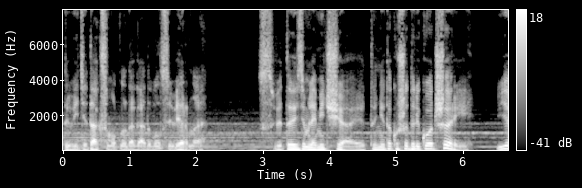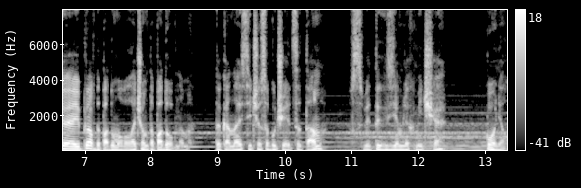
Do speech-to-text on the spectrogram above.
Ты ведь и так смутно догадывался, верно? Святая земля меча, это не так уж и далеко от Шарии. Я и правда подумывал о чем-то подобном. Так она сейчас обучается там, в святых землях меча? Понял.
